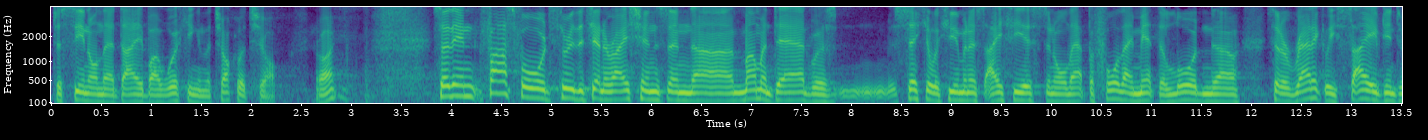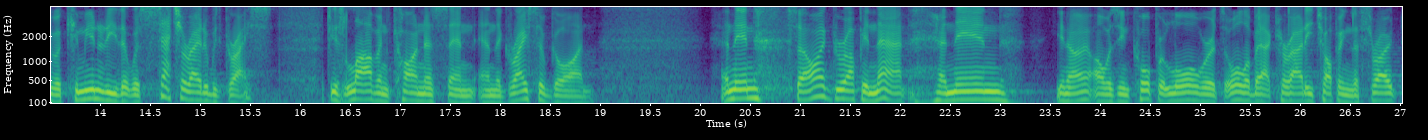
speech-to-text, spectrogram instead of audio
to sin on that day by working in the chocolate shop, right? So then, fast forward through the generations, and uh, mum and dad were secular humanists, atheists, and all that before they met the Lord, and they were sort of radically saved into a community that was saturated with grace, just love and kindness and, and the grace of God. And then, so I grew up in that, and then, you know, I was in corporate law where it's all about karate chopping the throat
